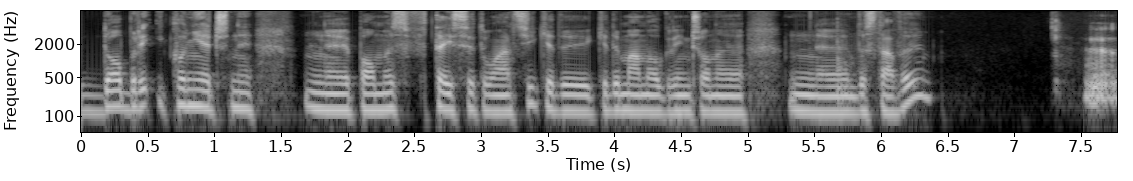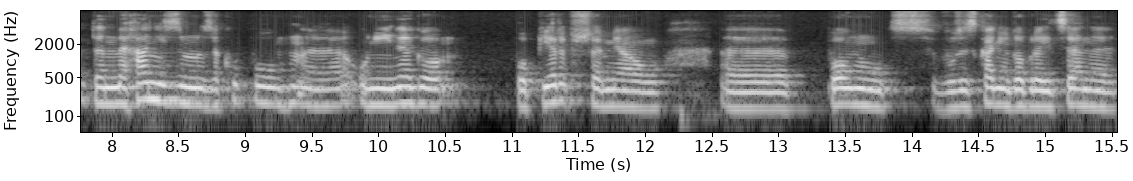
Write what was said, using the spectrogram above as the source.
dobry i konieczny pomysł w tej sytuacji? Sytuacji, kiedy, kiedy mamy ograniczone mm, dostawy? Ten mechanizm zakupu e, unijnego po pierwsze miał e, pomóc w uzyskaniu dobrej ceny,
